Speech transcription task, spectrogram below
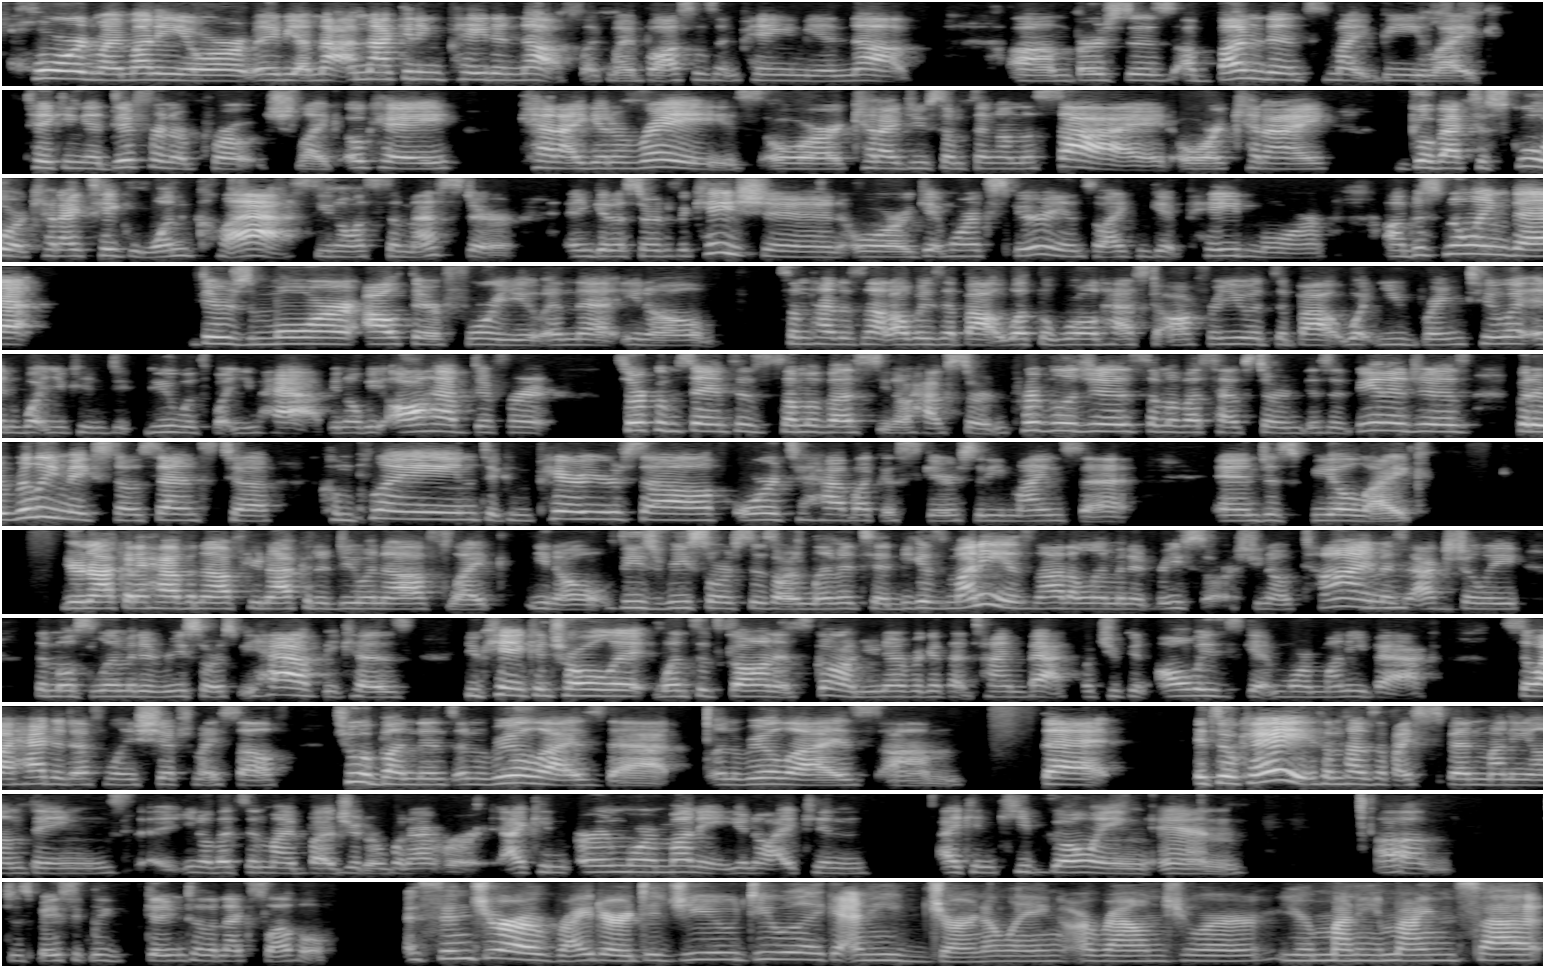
hoard my money or maybe i'm not i'm not getting paid enough like my boss isn't paying me enough um, versus abundance might be like taking a different approach like okay can i get a raise? Or can i do something on the side? Or can i go back to school? Or can i take one class you know a semester and get a certification or get more experience so I can get paid more. Um, just knowing that there's more out there for you and that, you know, sometimes it's not always about what the world has to offer you. It's about what you bring to it and what you can do with what you have. You know we all have different circumstances. Some of us you know have certain privileges. Some of us have certain disadvantages. But it really makes no sense to complain to compare yourself or to have like a scarcity mindset and just feel like you're not going to have enough you're not going to do enough like you know these resources are limited because money is not a limited resource you know time mm-hmm. is actually the most limited resource we have because you can't control it. Once it's gone it's gone. You never get that time back but you can always get more money back. So i had to definitely shift myself to abundance and realize that and realize um, that it's okay sometimes if i spend money on things you know that's in my budget or whatever i can earn more money you know i can i can keep going and um, just basically getting to the next level. Since you're a writer did you do like any journaling around your your money mindset?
